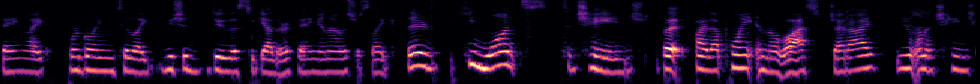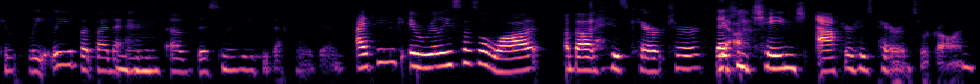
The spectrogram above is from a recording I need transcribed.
thing like we're going to like we should do this together thing. And i was just like there he wants to change. But by that point in the last jedi he didn't want to change completely. But by the end of this movie he definitely did. I think it really says a lot about his character that he changed after his parents were gone.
